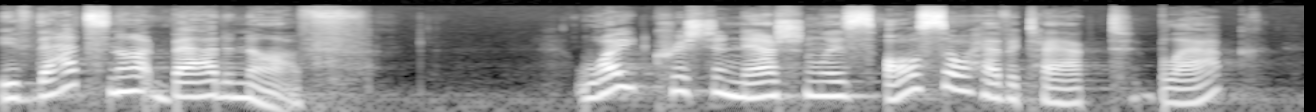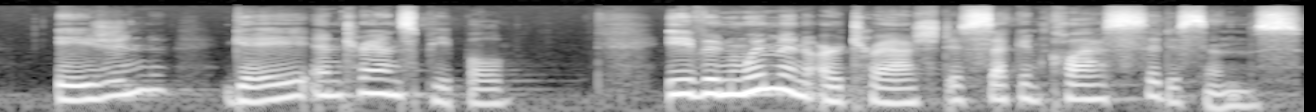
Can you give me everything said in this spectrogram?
If that's not bad enough, white Christian nationalists also have attacked black, Asian, gay, and trans people. Even women are trashed as second class citizens.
